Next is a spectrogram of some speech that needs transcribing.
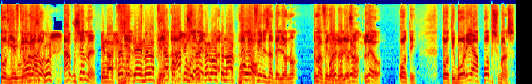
το διευκρινίζω. τους Άκουσέ με. και να σέβονται Διε- εμένα την δια- άποψή μου. άκουσέ Δεν με. θέλω να τον Α, Δεν ακούω. με αφήνεις να τελειώνω. Δεν με αφήνεις να Μπορείς να τελειώσω. τελειώσεις. Λέω ότι το ότι μπορεί οι απόψεις μας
